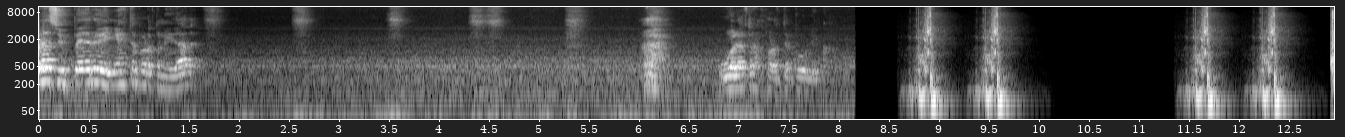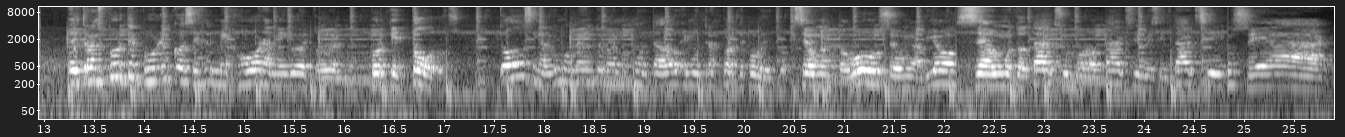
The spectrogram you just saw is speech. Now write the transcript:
Hola, soy Pedro y en esta oportunidad huele a transporte público. El transporte público es el mejor amigo de todo el mundo, porque todos, todos en algún momento nos hemos montado en un transporte público, sea un autobús, sea un avión, sea un mototaxi, un borotaxi, un bicitaxi, sea,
